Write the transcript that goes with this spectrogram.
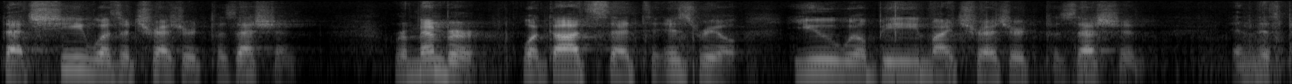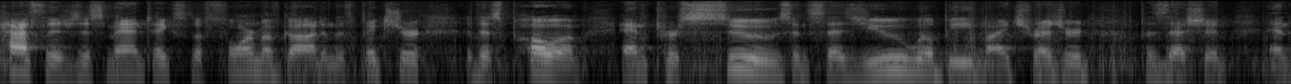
that she was a treasured possession. Remember what God said to Israel You will be my treasured possession. In this passage, this man takes the form of God in this picture, this poem, and pursues and says, You will be my treasured possession, and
